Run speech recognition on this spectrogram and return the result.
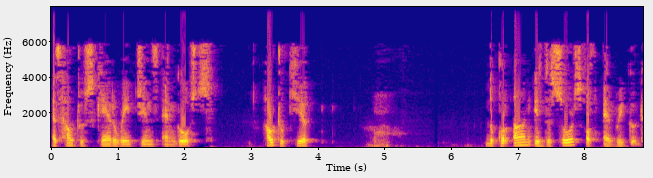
as how to scare away jinns and ghosts, how to cure. The Quran is the source of every good.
